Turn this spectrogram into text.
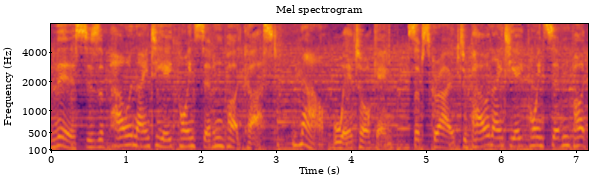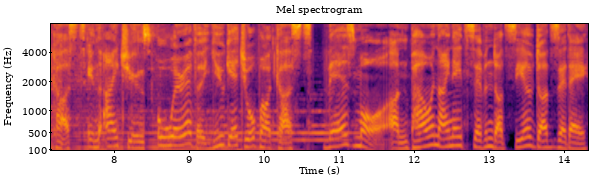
This is a Power 98.7 podcast. Now we're talking. Subscribe to Power 98.7 podcasts in iTunes or wherever you get your podcasts. There's more on power987.co.za.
